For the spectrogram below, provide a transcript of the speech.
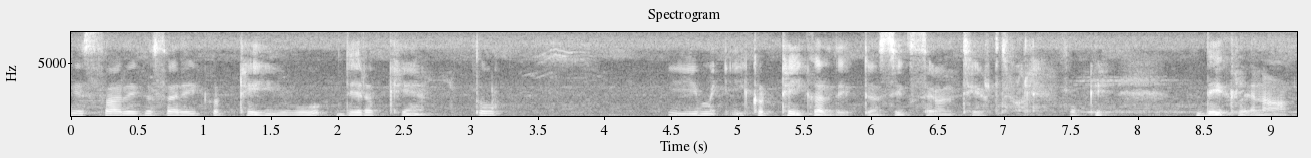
ये सारे के सारे इकट्ठे ही वो दे रखे हैं। तो ये मैं इकट्ठे ही कर देती हूँ सिक्स सेवन्थ एट्थ वाले। ओके देख लेना आप।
